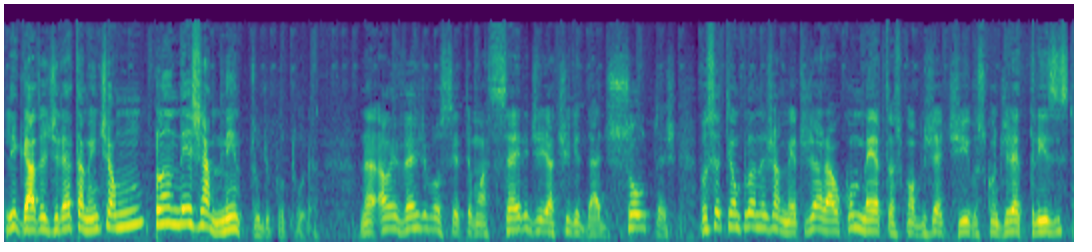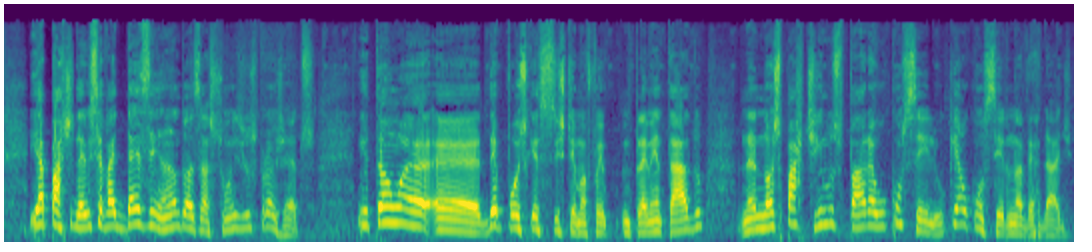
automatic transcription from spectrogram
ligadas diretamente a um planejamento de cultura. Né? Ao invés de você ter uma série de atividades soltas, você tem um planejamento geral com metas, com objetivos, com diretrizes, e a partir daí você vai desenhando as ações e os projetos. Então, é, é, depois que esse sistema foi implementado, né, nós partimos para o Conselho. O que é o Conselho, na verdade?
